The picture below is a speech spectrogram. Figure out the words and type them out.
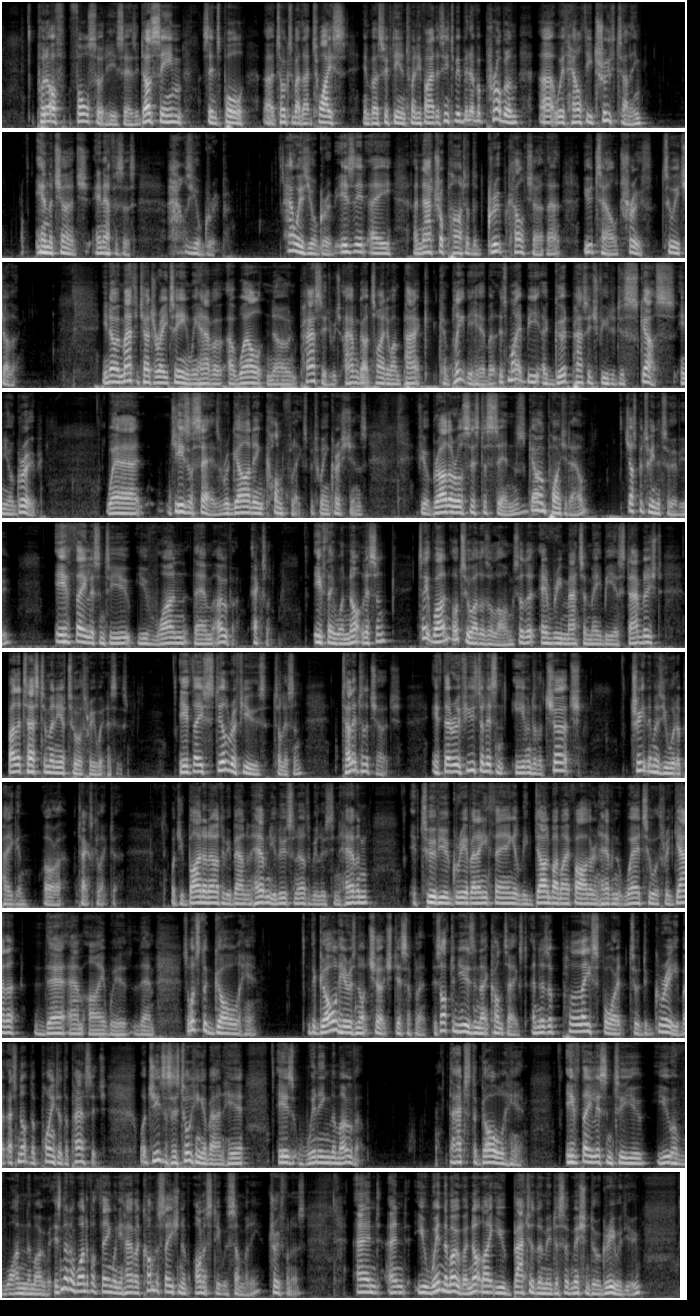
put off falsehood, he says. It does seem, since Paul uh, talks about that twice in verse 15 and 25, there seems to be a bit of a problem uh, with healthy truth telling in the church in Ephesus. How's your group? How is your group? Is it a, a natural part of the group culture that you tell truth to each other? You know, in Matthew chapter 18, we have a, a well known passage, which I haven't got time to unpack completely here, but this might be a good passage for you to discuss in your group, where Jesus says regarding conflicts between Christians, if your brother or sister sins, go and point it out, just between the two of you. If they listen to you, you've won them over. Excellent. If they will not listen, take one or two others along, so that every matter may be established by the testimony of two or three witnesses. If they still refuse to listen, tell it to the church. If they refuse to listen even to the church, treat them as you would a pagan or a tax collector. What you bind on earth will be bound in heaven. You loose on earth will be loosed in heaven. If two of you agree about anything, it'll be done by my Father in heaven. Where two or three gather, there am I with them. So, what's the goal here? The goal here is not church discipline. It's often used in that context, and there's a place for it to a degree, but that's not the point of the passage. What Jesus is talking about here is winning them over. That's the goal here. If they listen to you, you have won them over. Isn't that a wonderful thing when you have a conversation of honesty with somebody, truthfulness, and and you win them over, not like you batter them into submission to agree with you,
